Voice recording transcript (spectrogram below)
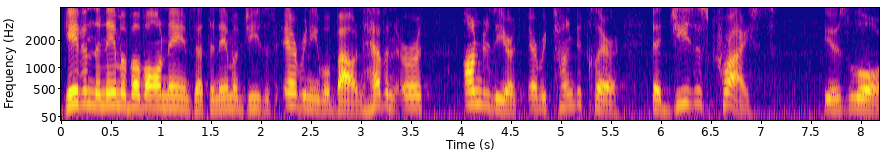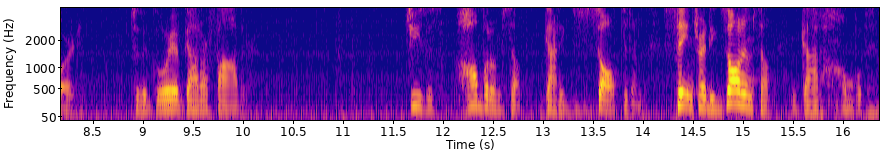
Gave him the name above all names, that the name of Jesus every knee will bow in heaven, earth, under the earth, every tongue declare that Jesus Christ is Lord to the glory of God our Father. Jesus humbled himself. God exalted him. Satan tried to exalt himself, and God humbled him.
